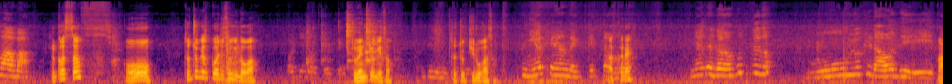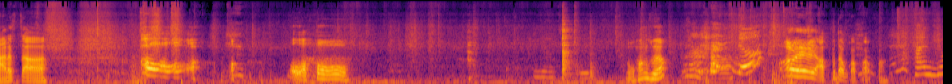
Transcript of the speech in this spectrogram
봐봐. 불 껐어? 오 저쪽에서 꺼지 송이 너가 어디로 어디로. 저 왼쪽에서 어디로. 저쪽 뒤로 가서 이렇게 하면 되겠다. 아 그래? 이렇게 너 호트가 뭐 이렇게 나오지. 아, 알았어 어 어 어 어, 아파 이거 황소야? 한주? 아왜 아프다고 아파 아파 한주?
